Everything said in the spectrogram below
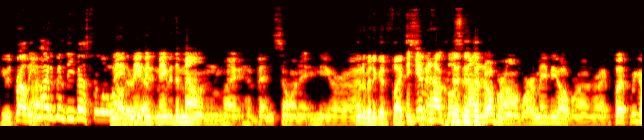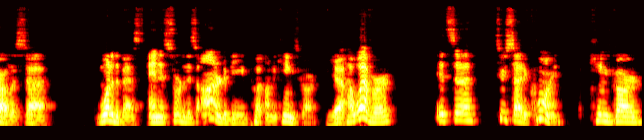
He was probably he Uh, might have been the best for a little while Maybe, there. maybe, yeah. maybe the mountain might have been someone he or uh, would have been a good fight. and given see. how close the mountain and Oberyn were, maybe Oberyn, right? But regardless, uh, one of the best, and it's sort of this honor to be put on the Kingsguard. yeah, However, it's a two-sided coin. Kingsguard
